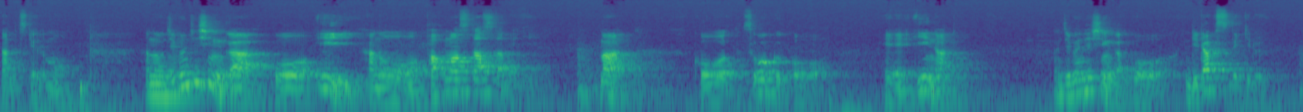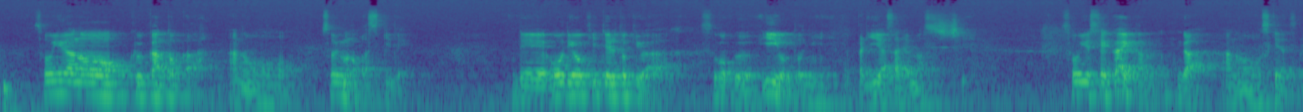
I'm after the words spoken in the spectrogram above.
なんですけれどもあの自分自身がこういいあのパフォーマンス出すためにまあこうすごくこう、えー、いいなと。自分自身がこうリラックスできる。そういうあの空間とかあのそういうものが好きで。でオーディオを聴いてる時はすごくいい音にやっぱり癒されますしそういう世界観があの好きなんです。ね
